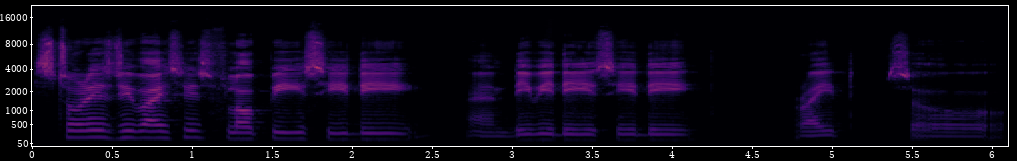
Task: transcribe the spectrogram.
Storage devices floppy cd and dvd cd right? So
